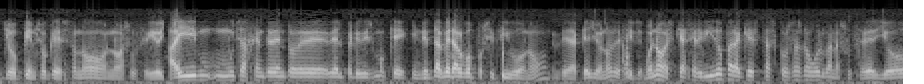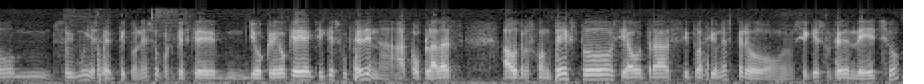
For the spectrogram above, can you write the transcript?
Yo pienso que esto no, no ha sucedido. Hay mucha gente dentro de, del periodismo que intenta ver algo positivo, ¿no?, de aquello, ¿no? Decir, bueno, es que ha servido para que estas cosas no vuelvan a suceder. Yo soy muy escéptico en eso, porque es que yo creo que sí que suceden, acopladas a otros contextos y a otras situaciones, pero sí que suceden. De hecho,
